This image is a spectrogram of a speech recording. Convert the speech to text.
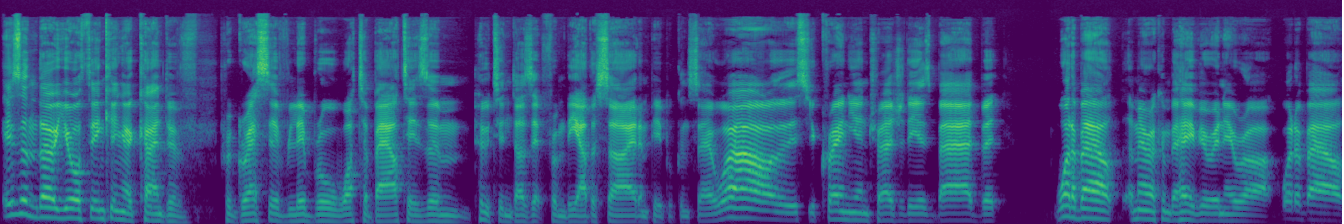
Isn't though you're thinking a kind of progressive liberal whataboutism? Putin does it from the other side, and people can say, well, this Ukrainian tragedy is bad, but what about American behavior in Iraq? What about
